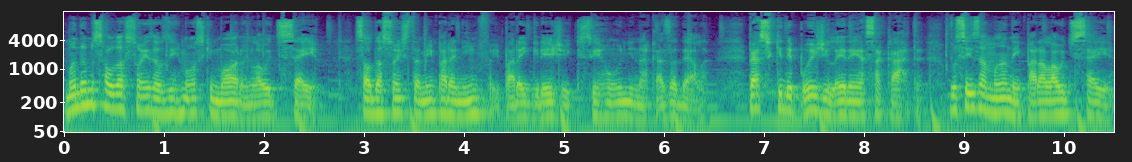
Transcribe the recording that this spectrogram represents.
Mandamos saudações aos irmãos que moram em Laodiceia. Saudações também para a ninfa e para a igreja que se reúne na casa dela. Peço que depois de lerem essa carta, vocês a mandem para Laodiceia,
